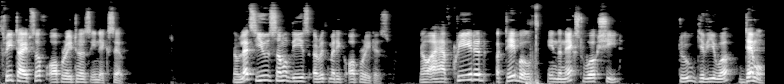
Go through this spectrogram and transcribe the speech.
three types of operators in Excel. Now let's use some of these arithmetic operators. Now I have created a table in the next worksheet to give you a demo.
